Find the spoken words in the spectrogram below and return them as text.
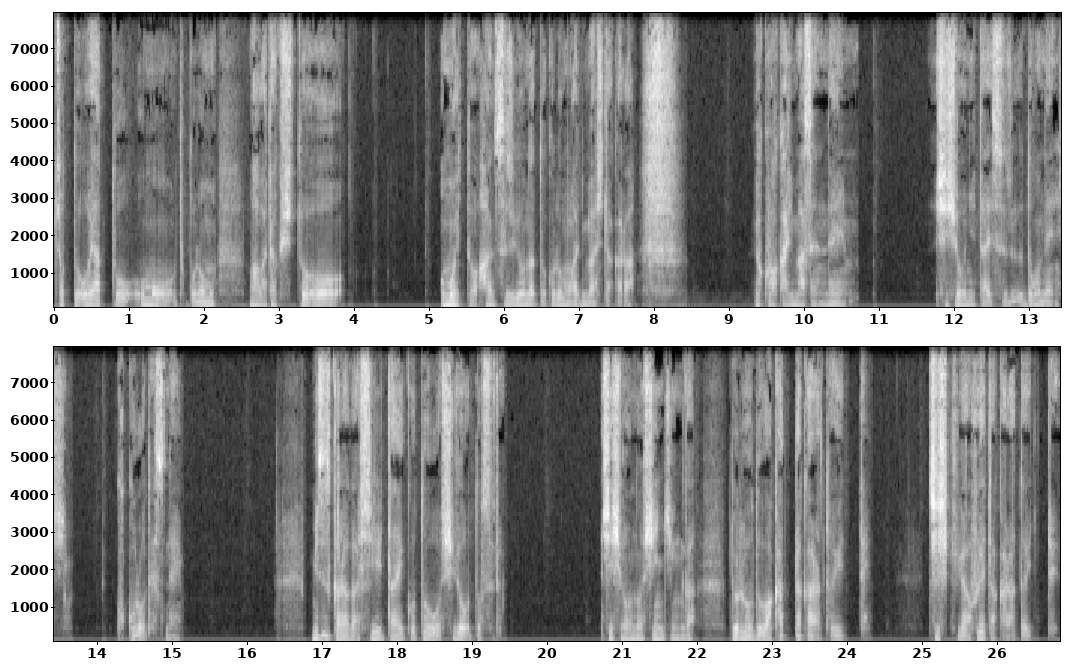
ちょっと親と思うところも、まあ私と思いと反するようなところもありましたから、よくわかりませんね。師匠に対する同年心、心ですね。自らが知りたいことを知ろうとする。師匠の信心がどれほど分かったからといって、知識が増えたからといって、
